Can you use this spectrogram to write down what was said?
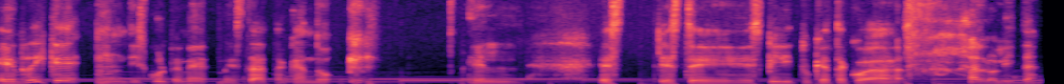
Enrique, discúlpeme, me está atacando el, este espíritu que atacó a, Lolita.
